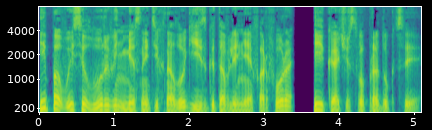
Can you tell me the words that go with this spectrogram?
и повысил уровень местной технологии изготовления фарфора и качества продукции.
